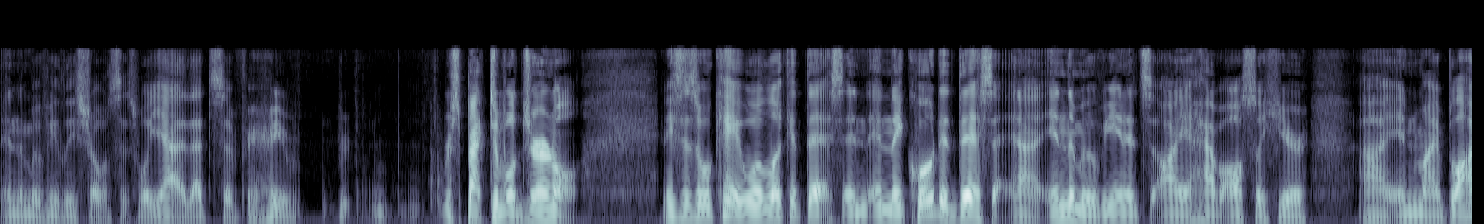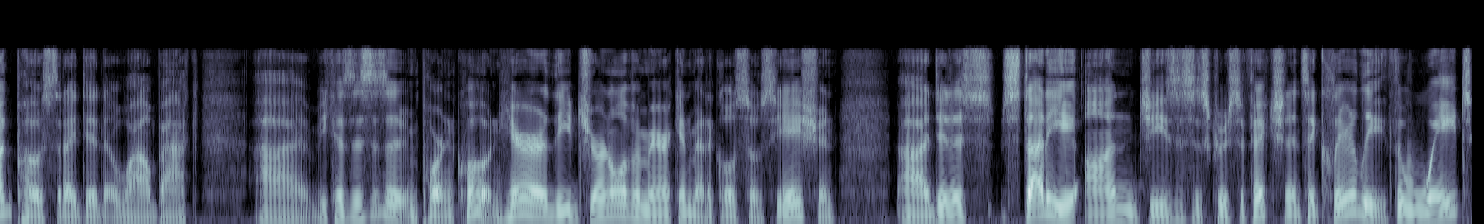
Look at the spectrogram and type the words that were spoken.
in the movie, Lee Strobel says, "Well, yeah, that's a very respectable journal. And he says, okay, well, look at this. And, and they quoted this uh, in the movie, and it's I have also here uh, in my blog post that I did a while back, uh, because this is an important quote. And here, the Journal of American Medical Association uh, did a study on Jesus' crucifixion and said clearly the weight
